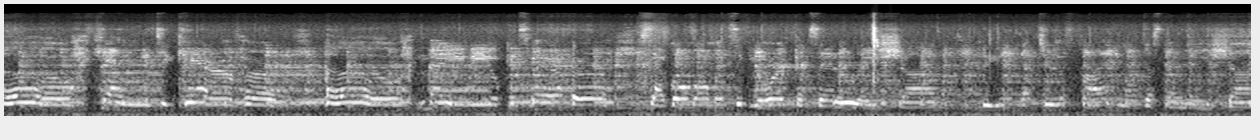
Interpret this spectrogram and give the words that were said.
Oh, can you take care of her? Oh, maybe you can spare her several moments of your consideration leading up to the final destination.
